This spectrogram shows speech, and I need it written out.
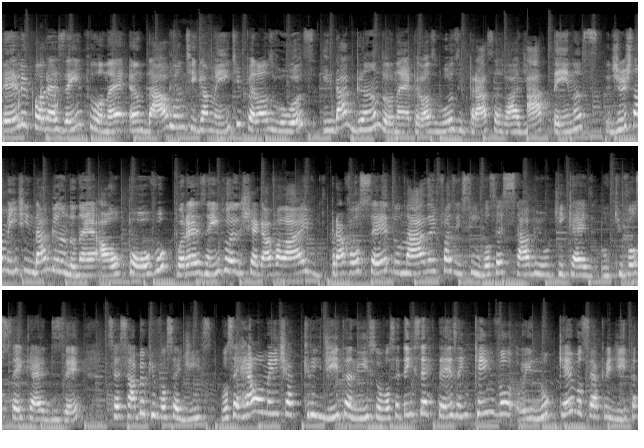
Ele, por exemplo, né, andava antigamente pelas ruas, indagando, né, pelas ruas e praças lá de Atenas, justamente indagando, né, ao povo. Por exemplo, ele chegava lá e para você do nada e fazia assim: "Você sabe o que quer, o que você quer dizer?" Você sabe o que você diz? Você realmente acredita nisso? Você tem certeza em quem e no que você acredita?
